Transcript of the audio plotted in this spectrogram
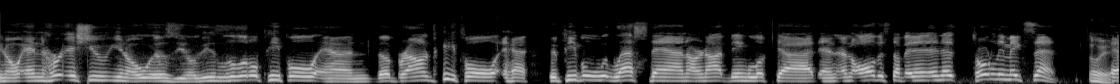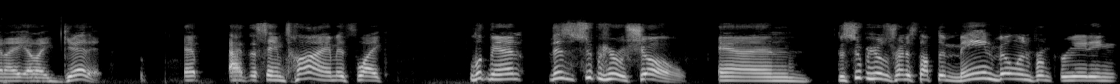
you know, and her issue, you know, is, you know, these little people and the brown people and the people less than are not being looked at and, and all this stuff. And, and it totally makes sense. Oh yeah. And I, and I get it. At, at the same time, it's like, look, man, this is a superhero show and the superheroes are trying to stop the main villain from creating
